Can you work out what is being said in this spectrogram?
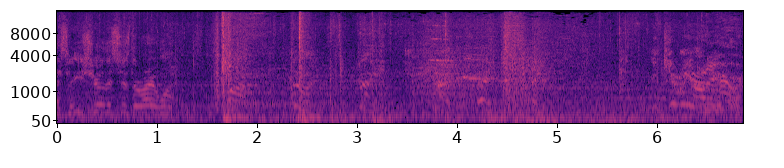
Elias, are you sure this is the right one? Hey! Get me out of here!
